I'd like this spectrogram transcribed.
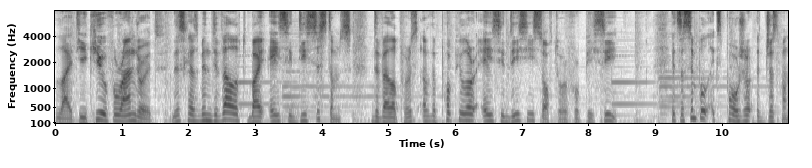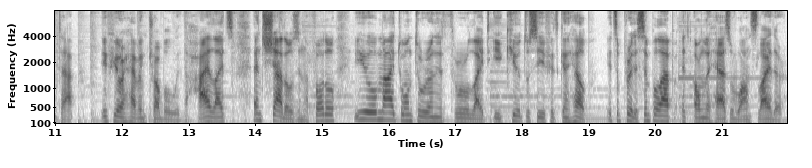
Light EQ for Android. This has been developed by ACD Systems, developers of the popular ACDSee software for PC. It's a simple exposure adjustment app. If you are having trouble with the highlights and shadows in a photo, you might want to run it through Light EQ to see if it can help. It's a pretty simple app, it only has one slider.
